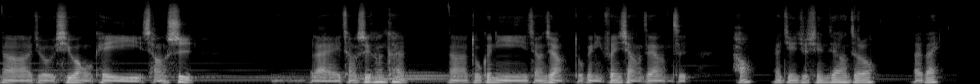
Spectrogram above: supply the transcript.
那就希望我可以尝试来尝试看看，那多跟你讲讲，多跟你分享这样子。好，那今天就先这样子喽，拜拜。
